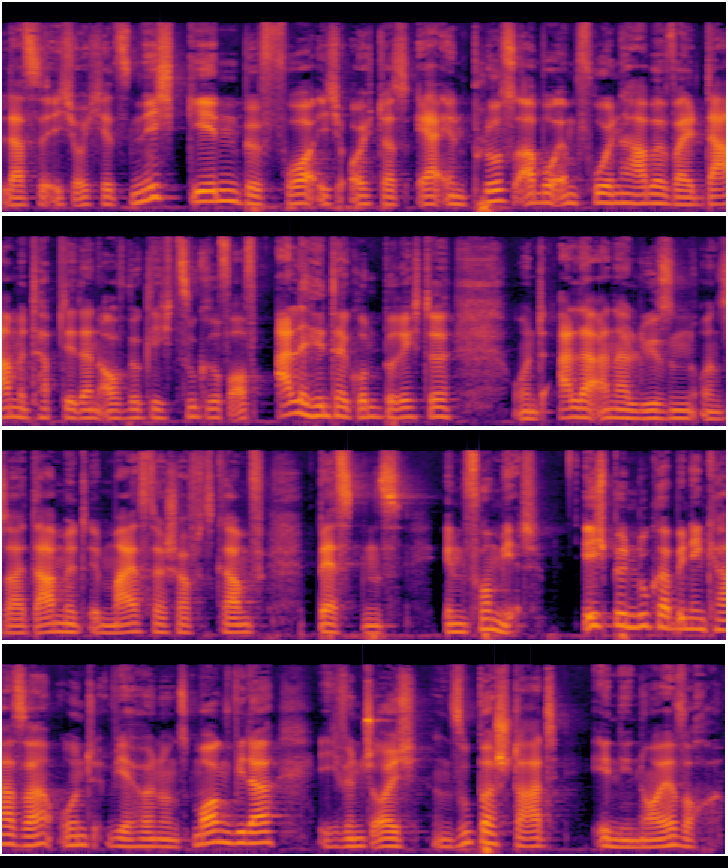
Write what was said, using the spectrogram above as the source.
lasse ich euch jetzt nicht gehen, bevor ich euch das RN Plus Abo empfohlen habe, weil damit habt ihr dann auch wirklich Zugriff auf alle Hintergrundberichte und alle Analysen und seid damit im Meisterschaftskampf bestens informiert. Ich bin Luca Benincasa und wir hören uns morgen wieder. Ich wünsche euch einen super Start in die neue Woche.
